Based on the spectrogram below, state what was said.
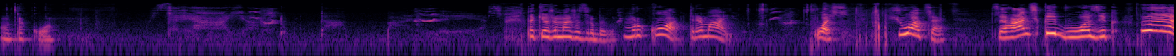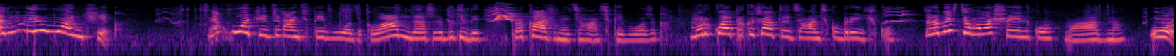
отако. Я. Так, я вже майже зробила. Мурко, тримай. Ось. Що це? Циганський возик. Е, ну Мирончик. Не хочу я циганський возик. Ладно, зараз зроблю тобі прокачаний циганський возик. Мурко, я прокачав твою циганську бричку. Зроби з цього машинку. Ладно. О,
